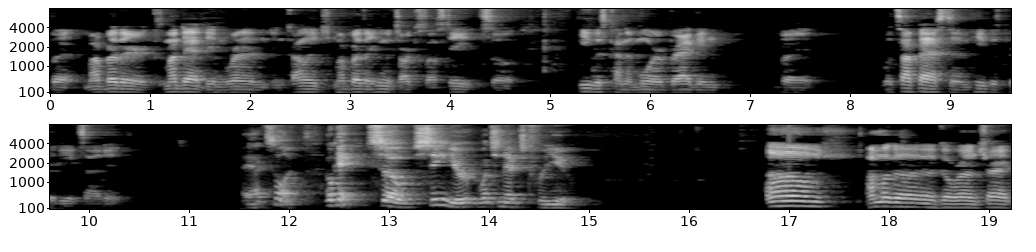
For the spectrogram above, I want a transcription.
but my brother, because my dad didn't run in college. My brother, he went to Arkansas State, so he was kind of more bragging. But once I passed him, he was pretty excited. Excellent. Okay, so senior, what's next for you? Um, I'm gonna go run track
